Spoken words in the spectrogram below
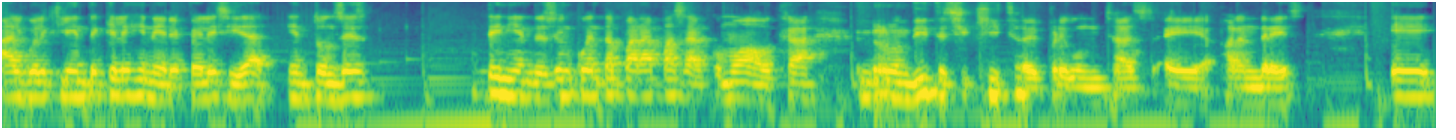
algo al cliente que le genere felicidad. Entonces, teniendo eso en cuenta para pasar como a otra rondita chiquita de preguntas eh, para Andrés. Eh,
